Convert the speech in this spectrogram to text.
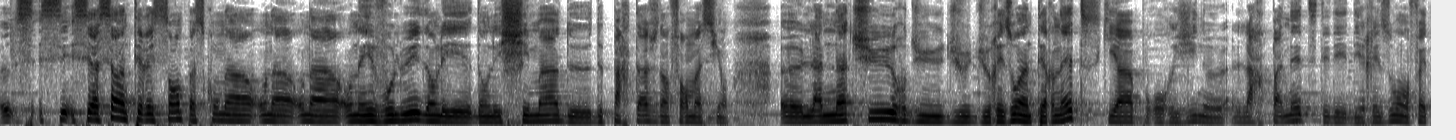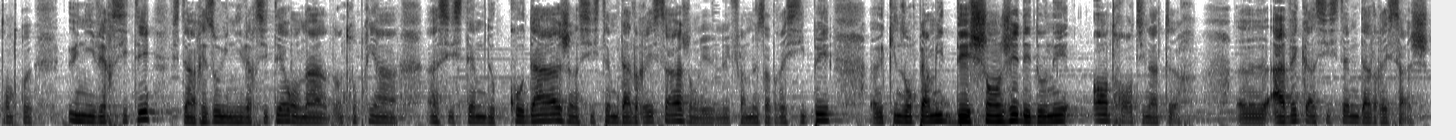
euh, c'est assez intéressant parce qu'on a, on a, on a, on a évolué dans les, dans les schémas de, de partage d'informations. Euh, la nature du, du, du réseau Internet, qui a pour origine euh, l'ARPANET, c'était des, des réseaux en fait entre universités. C'était un réseau universitaire. On a entrepris un, un système de codage, un système d'adressage, donc les, les fameuses adresses IP, euh, qui nous ont permis d'échanger des données entre ordinateurs euh, avec un système d'adressage.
